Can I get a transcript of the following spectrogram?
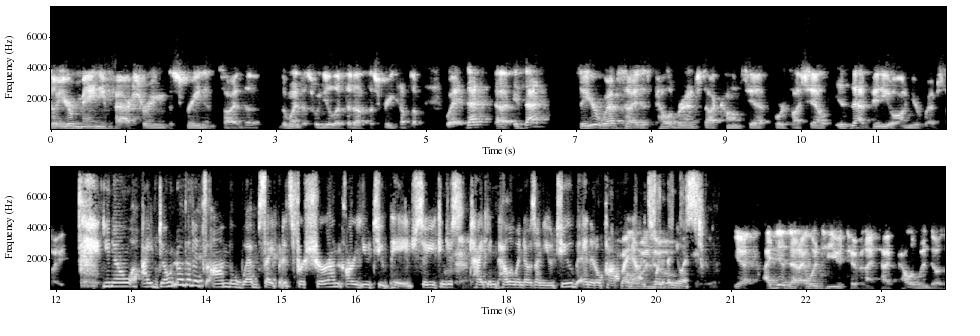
so you're manufacturing the screen inside the the window. So when you lift it up, the screen comes up. Wait, that uh, is that so your website is pellabranch.com forward slash Seattle. Is that video on your website? You know, I don't know that it's on the website, but it's for sure on our YouTube page. So you can just type in Pella Windows on YouTube and it'll pop Pella right up. It's one of the newest. Yeah, I did that. I went to YouTube and I typed Pella Windows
